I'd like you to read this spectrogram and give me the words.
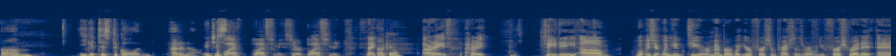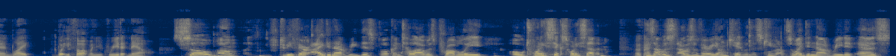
um egotistical, and I don't know. It just Blas- blasphemy, sir. Blasphemy. Thank you. okay. All right, all right, JD. Um, what was your when you do you remember what your first impressions were when you first read it, and like what you thought when you read it now? So, um, to be fair, I did not read this book until I was probably oh 26, 27. Okay. Because I was I was a very young kid when this came out, so I did not read it as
